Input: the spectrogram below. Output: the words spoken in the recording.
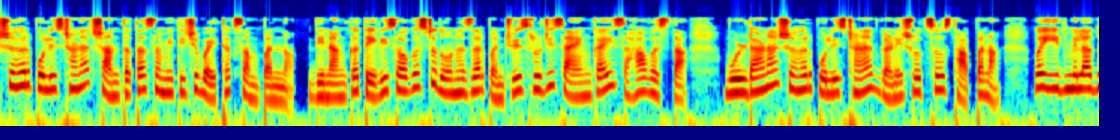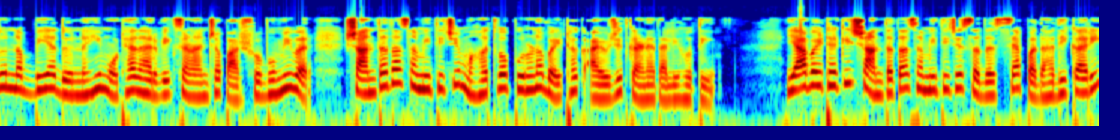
शहर पोलीस ठाण्यात शांतता समितीची बैठक संपन्न. दिनांक तेवीस ऑगस्ट दोन हजार पंचवीस रोजी सायंकाळी सहा वाजता बुलढाणा शहर पोलीस ठाण्यात गणेशोत्सव स्थापना व ईद मिलादुन नब्बी या दोनही मोठ्या धार्मिक सणांच्या पार्श्वभूमीवर शांतता समितीची महत्त्वपूर्ण बैठक आयोजित करण्यात आली होती. या बैठकीत शांतता समितीचे सदस्य पदाधिकारी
